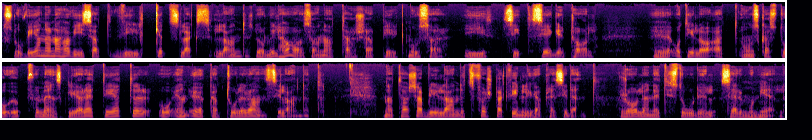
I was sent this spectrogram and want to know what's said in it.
Slovenerna har visat vilket slags land de vill ha, sa Natasha Pirk-Musar i sitt segertal eh, och tillade att hon ska stå upp för mänskliga rättigheter och en ökad tolerans i landet. Natasha blir landets första kvinnliga president. Rollen är till stor del ceremoniell.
